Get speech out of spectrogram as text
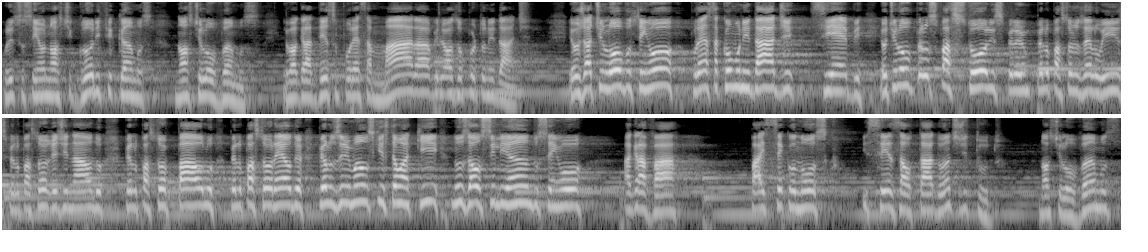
Por isso, Senhor, nós te glorificamos, nós te louvamos. Eu agradeço por essa maravilhosa oportunidade. Eu já te louvo, Senhor, por essa comunidade Sieb. Eu te louvo pelos pastores, pelo, pelo pastor José Luiz, pelo pastor Reginaldo, pelo pastor Paulo, pelo pastor Helder, pelos irmãos que estão aqui nos auxiliando, Senhor, a gravar. Pai, ser conosco e ser exaltado antes de tudo. Nós te louvamos,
